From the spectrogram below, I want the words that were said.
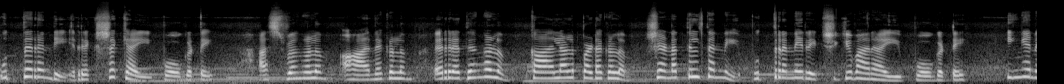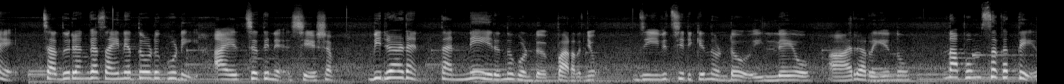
ഉത്തരന്റെ രക്ഷയ്ക്കായി പോകട്ടെ. അശ്വങ്ങളും ആനകളും രഥങ്ങളും കാലാൾപ്പടകളും ക്ഷണത്തിൽ തന്നെ പുത്രനെ രക്ഷിക്കുവാനായി പോകട്ടെ. ഇങ്ങനെ ചതുരംഗ സൈന്യത്തോടു കൂടി അയച്ചതിന് ശേഷം വിരാടൻ തന്നെ ഇരുന്നു കൊണ്ട് പറഞ്ഞു ജീവിച്ചിരിക്കുന്നുണ്ടോ ഇല്ലയോ? ആരറിയുന്നു? നപുംസകത്തെ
